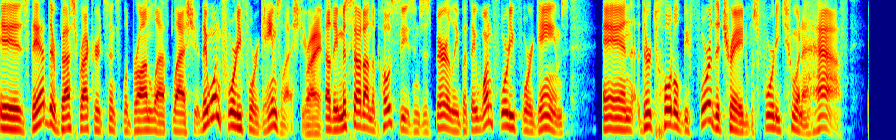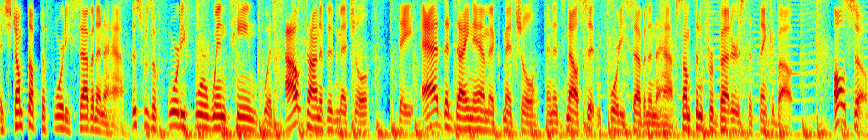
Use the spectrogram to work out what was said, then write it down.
is they had their best record since LeBron left last year. They won 44 games last year. Right. Now they missed out on the postseason just barely, but they won 44 games. And their total before the trade was 42 and a half. It's jumped up to 47 and a half. This was a 44 win team without Donovan Mitchell. They add the dynamic Mitchell, and it's now sitting 47 and a half. Something for betters to think about. Also,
